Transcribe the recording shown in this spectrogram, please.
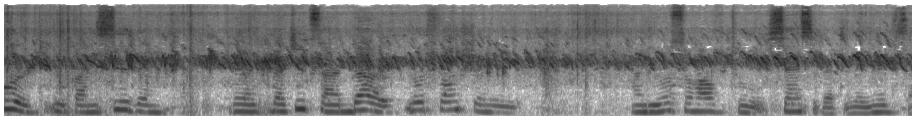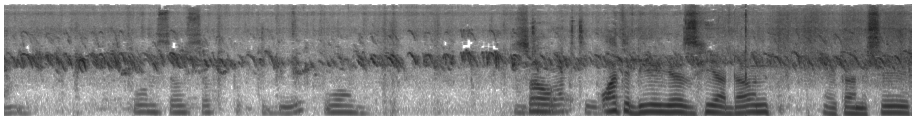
cold, you can see them. The, the chicks are dull, not functioning. And you also have to sense that they need some warm also to, to be warm. So what do you use here down? You can see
